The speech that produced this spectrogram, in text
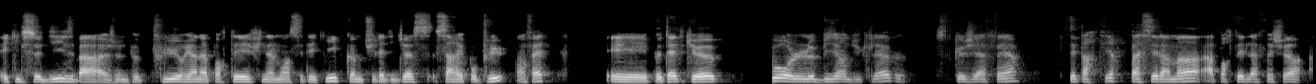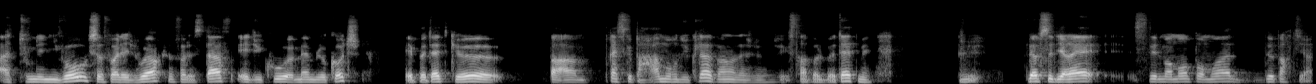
et qu'il se dise bah je ne peux plus rien apporter finalement à cette équipe. Comme tu l'as dit Just, ça répond plus en fait. Et peut-être que pour le bien du club, ce que j'ai à faire, c'est partir, passer la main, apporter de la fraîcheur à tous les niveaux, que ce soit les joueurs, que ce soit le staff et du coup euh, même le coach. Et peut-être que, par, presque par amour du club, hein, j'extrapole peut-être, mais le club se dirait c'est le moment pour moi de partir.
